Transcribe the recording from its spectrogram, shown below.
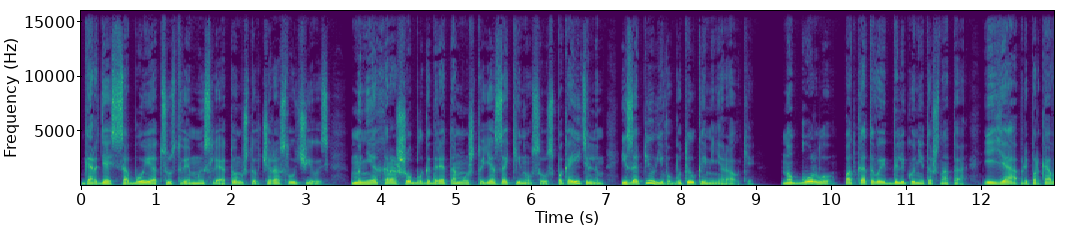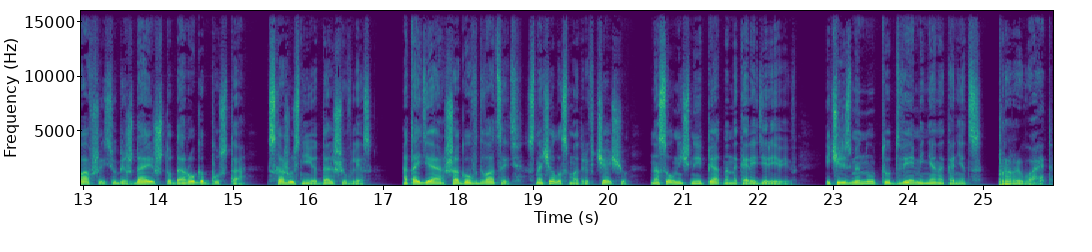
гордясь собой и отсутствием мысли о том, что вчера случилось. Мне хорошо благодаря тому, что я закинулся успокоительным и запил его бутылкой минералки. Но к горлу подкатывает далеко не тошнота, и я, припарковавшись, убеждаюсь, что дорога пуста. Схожу с нее дальше в лес. Отойдя шагов двадцать, сначала смотрю в чащу, на солнечные пятна на коре деревьев, и через минуту-две меня, наконец, прорывает.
